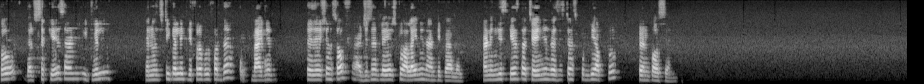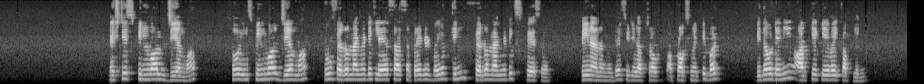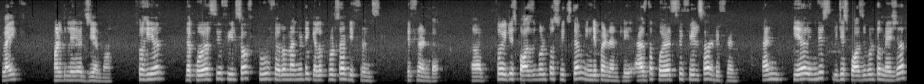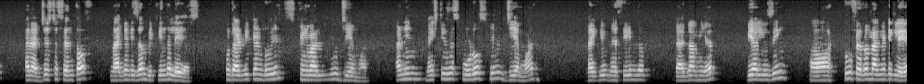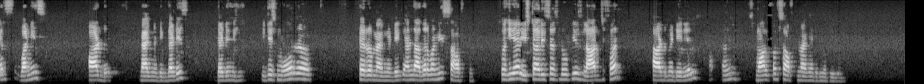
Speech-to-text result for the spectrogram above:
So that's the case and it will energetically preferable for the magnetizations of adjacent layers to align in anti-parallel. And in this case the change in resistance could be up to 10 percent. Next is spin valve gmr so in spin valve gmr two ferromagnetic layers are separated by a thin ferromagnetic spacer 3 nanometers it is appro approximately but without any rk-ky coupling like multi-layer gmr so here the coercive fields of two ferromagnetic electrodes are different. different. Uh, so it is possible to switch them independently as the coercive fields are different. And here in this it is possible to measure and adjust the strength of magnetism between the layers. So that we can do in spin valve GMR. And in next is a pseudo spin GMR. Like you may see in the diagram here we are using uh, two ferromagnetic layers one is hard magnetic that is that is it is more uh, ferromagnetic and the other one is soft so here hysteresis loop is large for hard material and small for soft magnetic material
